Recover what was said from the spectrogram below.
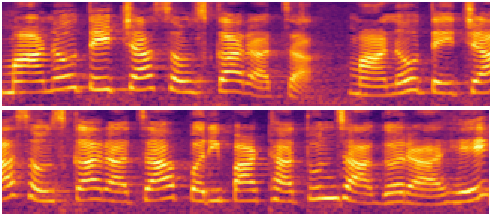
मानवतेच्या संस्काराचा मानवतेच्या संस्काराचा परिपाठातून जागर आहे.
